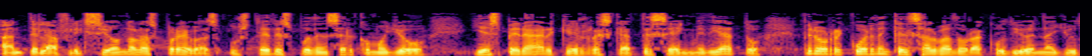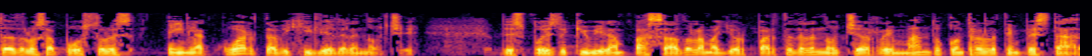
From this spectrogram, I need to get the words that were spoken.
Ante la aflicción o las pruebas, ustedes pueden ser como yo y esperar que el rescate sea inmediato, pero recuerden que el Salvador acudió en ayuda de los apóstoles en la cuarta vigilia de la noche, después de que hubieran pasado la mayor parte de la noche remando contra la tempestad.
